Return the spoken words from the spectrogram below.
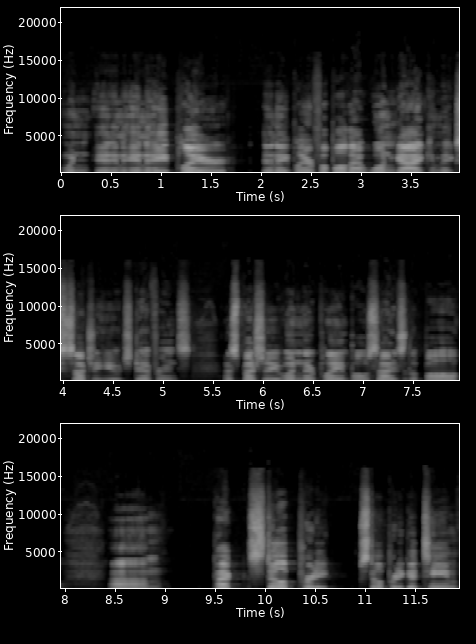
when in in eight player in eight player football, that one guy can make such a huge difference, especially when they're playing both sides of the ball. Um, Peck still a pretty still a pretty good team.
